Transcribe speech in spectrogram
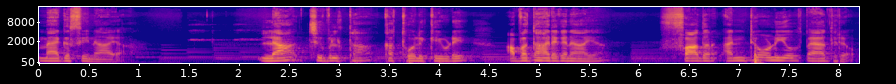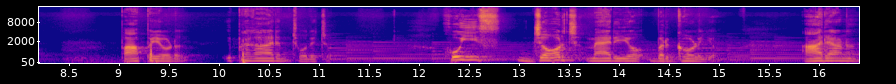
മാഗസീനായ ലാ ചിവിൽത്ത കത്തോലിക്കയുടെ അവതാരകനായ ഫാദർ അന്റോണിയോ പാദരോ പാപ്പയോട് ഇപ്രകാരം ചോദിച്ചു who is George Mario Bergoglio ആരാണ്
